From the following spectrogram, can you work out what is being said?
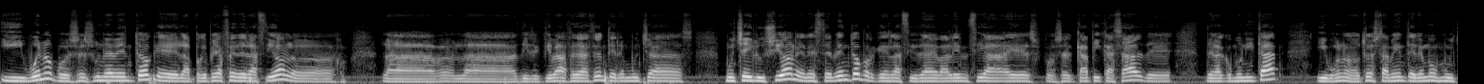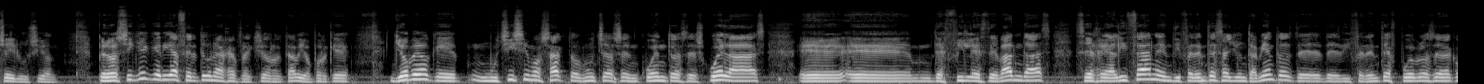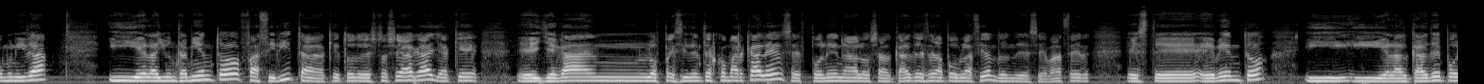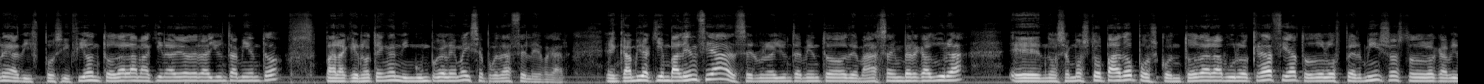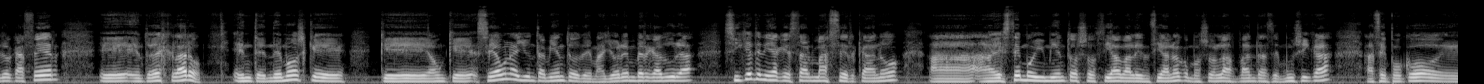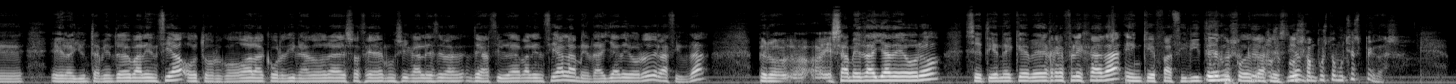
Y bueno pues es un evento que la propia federación la, directiva de la federación tiene muchas mucha ilusión en este evento porque en la ciudad de Valencia es pues el capi casal de, de la comunidad y bueno nosotros también tenemos mucha ilusión. Pero sí que quería hacerte una reflexión Octavio porque yo veo que muchísimos actos muchos encuentros de escuelas eh, eh, desfiles de bandas se realizan en diferentes ayuntamientos de, de diferentes pueblos de la comunidad y el ayuntamiento facilita que todo esto se haga, ya que eh, llegan los presidentes comarcales, exponen a los alcaldes de la población donde se va a hacer este evento y, el alcalde pone a disposición toda la maquinaria del ayuntamiento para que no tengan ningún problema y se pueda celebrar. En cambio, aquí en Valencia, al ser un ayuntamiento de más envergadura, eh, nos hemos topado pues con toda la burocracia, todos los permisos, todo lo que ha habido que hacer. Eh, entonces, claro, entendemos que, que aunque sea un ayuntamiento de mayor envergadura, sí que tenía que estar más cercano a, a este movimiento social valenciano, como son las bandas de música. Hace poco eh, el Ayuntamiento de Valencia otorgó a la coordinadora de sociedades musicales de la, de la ciudad de Valencia la medalla de oro de la ciudad. Pero esa medalla de oro se tiene que ver reflejada en que faciliten pues, la gestión. Os han puesto muchas pegas.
